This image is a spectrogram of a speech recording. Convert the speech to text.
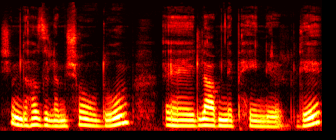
Şimdi hazırlamış olduğum e, labne peynirli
